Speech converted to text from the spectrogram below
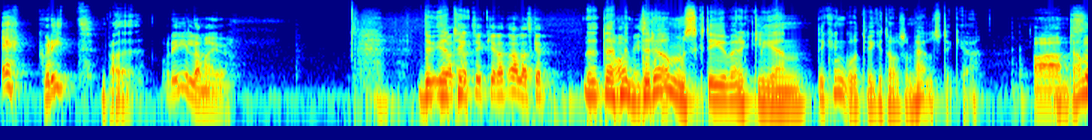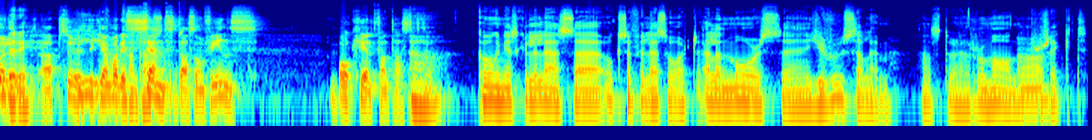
äckligt. Och det gillar man ju. Du, jag jag tycker att alla ska... det där Ja, med visst. drömskt är ju verkligen, det kan gå åt vilket håll som helst tycker jag. Är Absolut, det absolut. Det kan vara det sämsta som finns. Och helt fantastiskt. Ja. Kommer ihåg när jag skulle läsa, också för läsåret, Alan Moores eh, Jerusalem. Hans stora romanprojekt.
